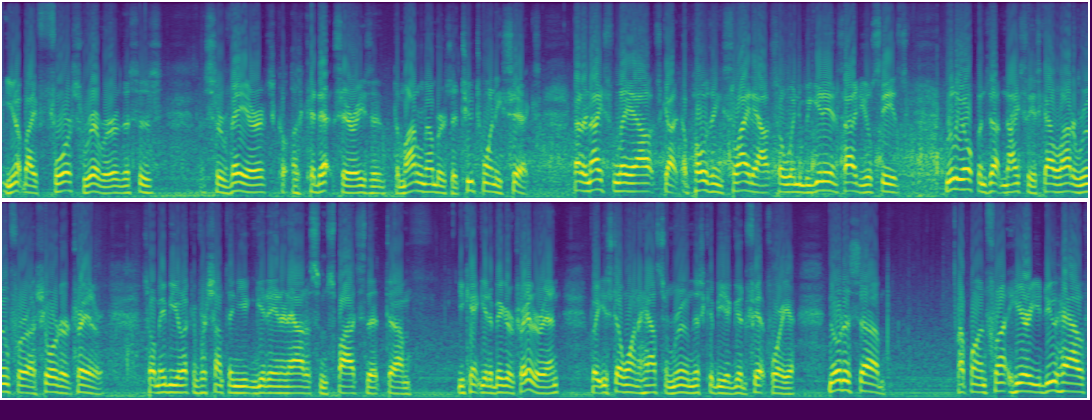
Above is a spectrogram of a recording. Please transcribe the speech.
unit by Forest River. This is a Surveyor. It's a cadet series. The model number is a 226. Got a nice layout. It's got opposing slide out. So when we get inside, you'll see it's really opens up nicely. It's got a lot of room for a shorter trailer. So maybe you're looking for something you can get in and out of some spots that um, you can't get a bigger trailer in, but you still want to have some room. This could be a good fit for you. Notice uh, up on front here, you do have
